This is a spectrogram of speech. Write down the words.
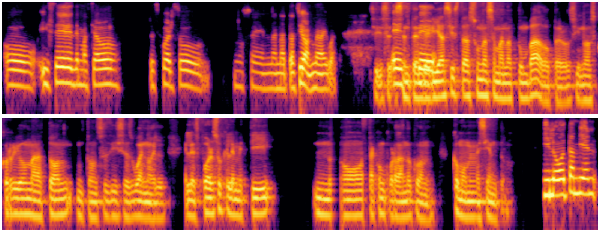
O hice demasiado esfuerzo, no sé, en la natación, me da igual. Sí, se, este entendería si estás una semana tumbado, pero si no has corrido un maratón, entonces dices, bueno, el, el esfuerzo que le metí no está concordando con cómo me siento. Y luego también,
